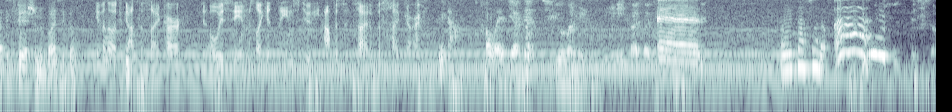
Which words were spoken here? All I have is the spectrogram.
like a fish on a bicycle. even though it's got the sidecar, it always seems like it leans to the opposite side of the sidecar. Yeah, always. Yeah, I've got 285 bucks. And when we pass another, ah, So,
